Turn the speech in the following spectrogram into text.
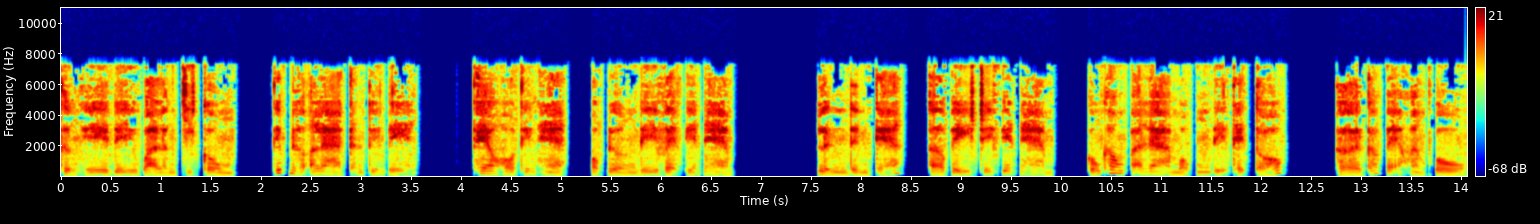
Thường Hy đi qua lần chỉ cùng, tiếp nữa là cảnh tuyên điện. Theo Hồ Thiên Hà, một đường đi về phía nam. Linh Đình Cát ở vị trí phía nam cũng không phải là một địa thế tốt, thời có vẻ hoàng phù.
